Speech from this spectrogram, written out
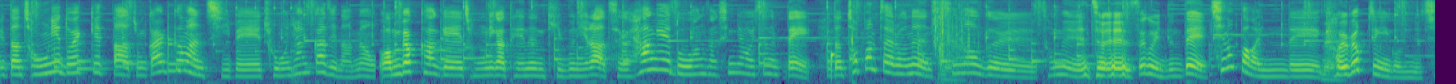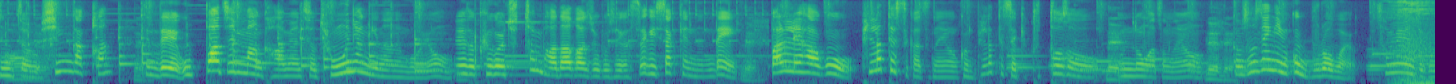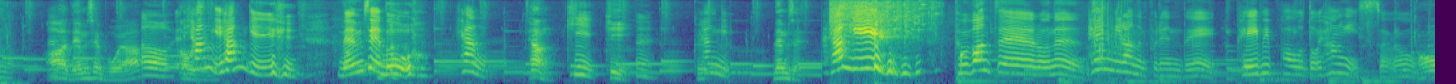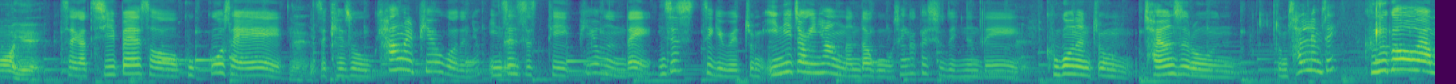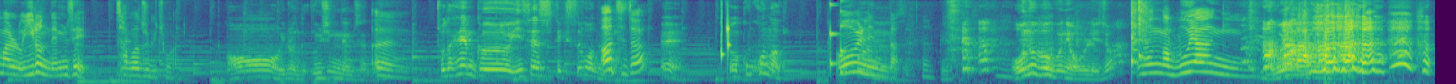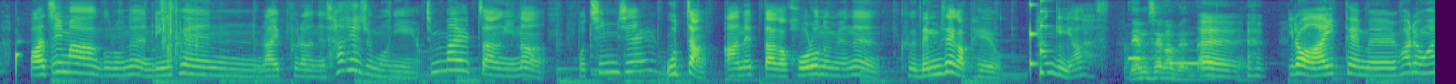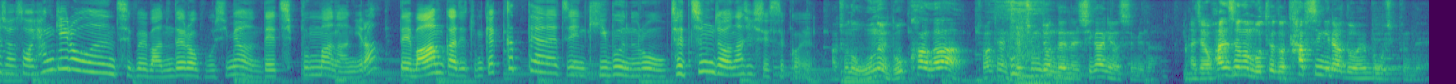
일단 정리도 했겠다. 좀 깔끔한 집에 좋은 향까지 나면 완벽하게 정리가 되는 기분이라 제가 향에도 항상 신경을 쓰는데 일단 첫 번째로는 친억을 선물 예저에 쓰고 있는데 친오빠가 있는데 네. 결벽증이거든요. 진짜로 어, 네. 심각한. 네. 근데 오빠 집만 가면 진짜 좋은 향기 나는 거예요. 그래서 그걸 추천 받아가지고 제가 쓰기 시작했는데 네. 빨래하고 필라테스 가잖아요. 그럼 필라테스 이렇게 붙어서 네. 운동하잖아요. 네 네. 그럼 선생님이 꼭 물어봐요. 섬유유연제 뭐냐고. 아 냄새 뭐 야? 어, 어, 향기, 향기. 냄새도 향, 향, 기. 기, 네. 그- 향기. 냄새. 향기! 두 번째로는 햄이라는 브랜드의 베이비 파우더 향이 있어요. 어 예. 제가 집에서 곳곳에 네. 이제 계속 향을 피우거든요. 인센스 스틱 피우는데 인센스 스틱이 왜 좀 인위적인 향 난다고 생각할 수도 있는데 네. 그거는 좀 자연스러운 좀 살냄새? 그거야말로 이런 냄새 잡아주기 좋아요. 어 이런 음식 냄새도. 네. 저도 햄 그 인센스 스틱 쓰거든요. 아 진짜요? 예. 저 코코넛. 어울린다. 어느 부분이 어울리죠? 뭔가 모양이 모양. 마지막으로는 링크앤 라이프라는 사세 주머니예요. 신발장이나 뭐 침실, 옷장 안에다가 걸어놓으면은 그 냄새가 배요. 향기. 아, 냄새가 밴다. 네. 이런 아이템을 활용하셔서 향기로운 집을 만들어 보시면 내 집뿐만 아니라 내 마음까지 좀 깨끗해진 기분으로 재충전하실 수 있을 거예요. 아, 저는 오늘 녹화가 저한테는 재충전되는 시간이었습니다. 아, 제가 환승은 못해도 탑승이라도 해보고 싶은데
